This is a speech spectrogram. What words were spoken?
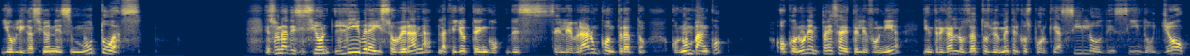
y obligaciones mutuas. Es una decisión libre y soberana la que yo tengo de celebrar un contrato con un banco o con una empresa de telefonía y entregar los datos biométricos porque así lo decido yo,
